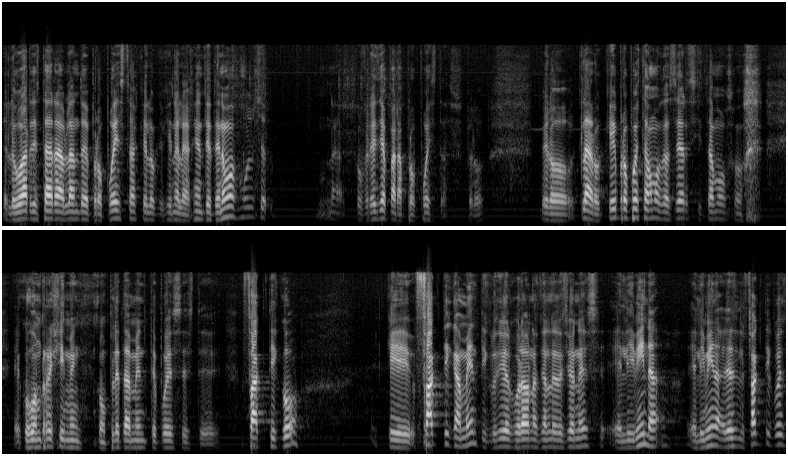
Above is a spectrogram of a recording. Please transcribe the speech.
En lugar de estar hablando de propuestas, que es lo que quiere la gente, tenemos mucha, una conferencia para propuestas, pero, pero claro, ¿qué propuesta vamos a hacer si estamos con, con un régimen completamente pues, este, fáctico, que fácticamente, inclusive el Jurado Nacional de Elecciones, elimina, elimina, el fáctico es,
